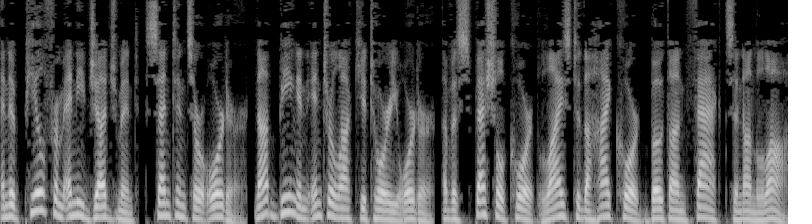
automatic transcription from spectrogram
An appeal from any judgment, sentence or order, not being an interlocutory order, of a special court lies to the High Court both on facts and on law.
